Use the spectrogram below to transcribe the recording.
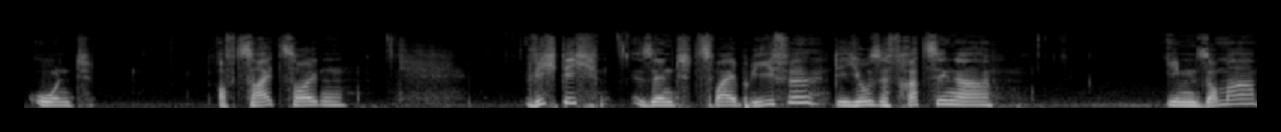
und auf Zeitzeugen. Wichtig sind zwei Briefe, die Josef Ratzinger im Sommer,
